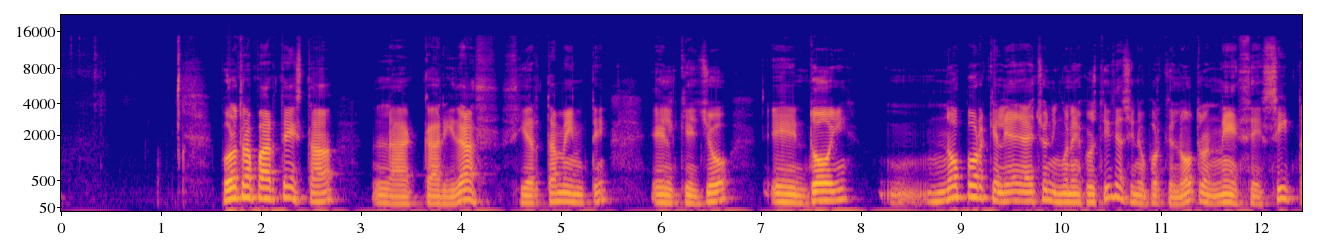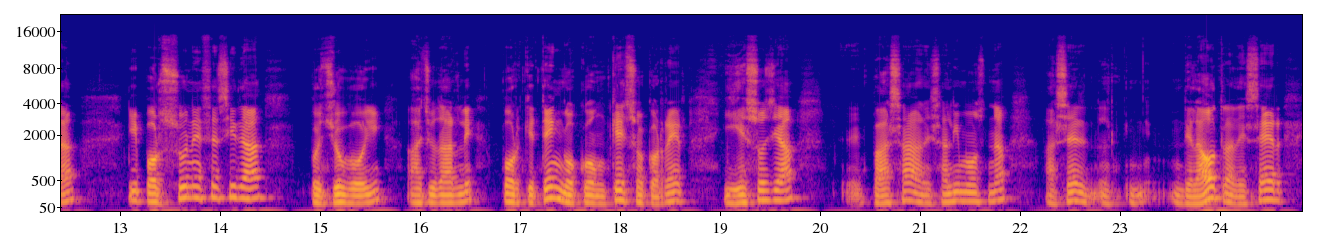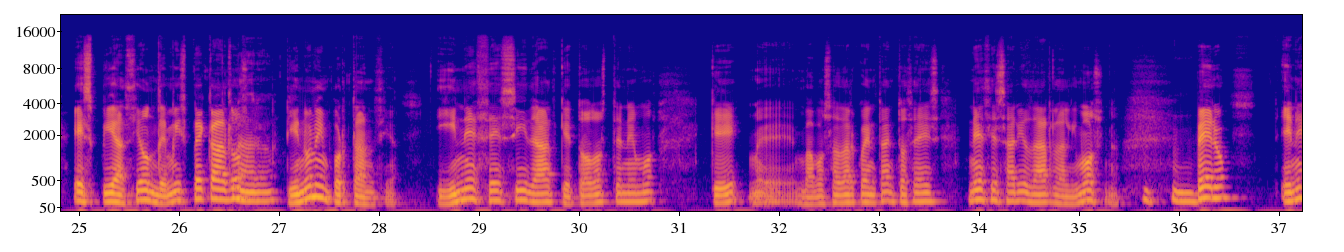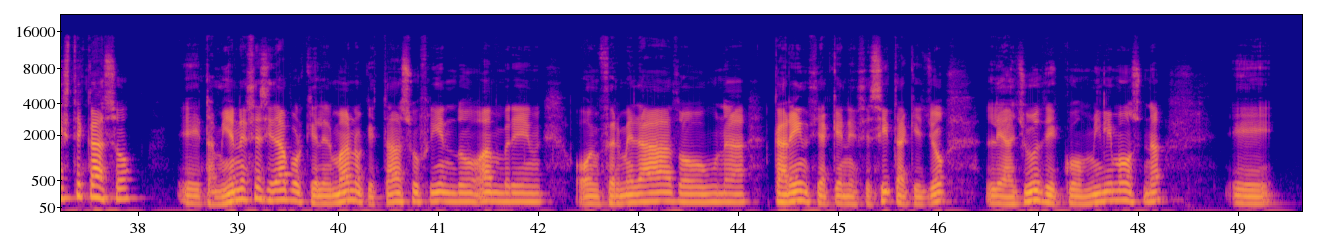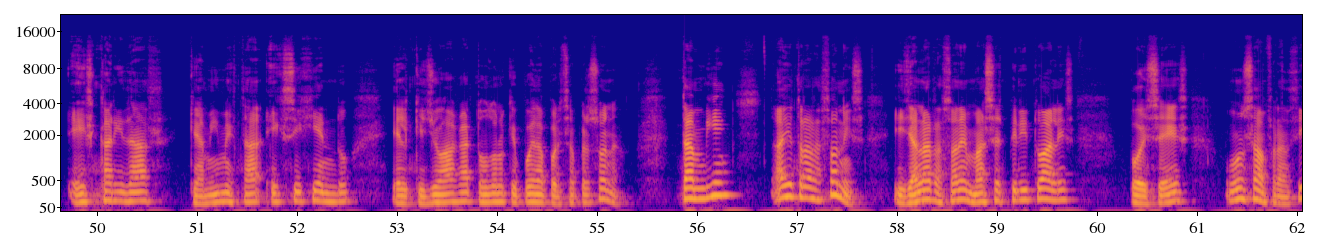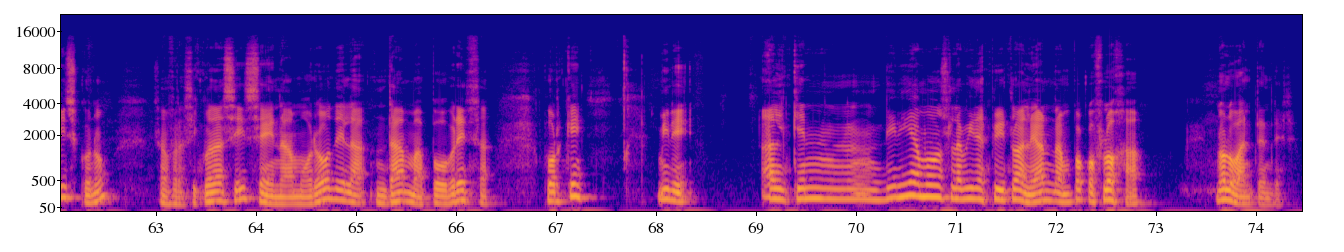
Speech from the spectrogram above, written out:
Por otra parte está la caridad, ciertamente, el que yo eh, doy no porque le haya hecho ninguna injusticia, sino porque el otro necesita y por su necesidad, pues yo voy a ayudarle porque tengo con qué socorrer. Y eso ya eh, pasa de esa limosna a ser de la otra, de ser expiación de mis pecados, tiene una importancia y necesidad que todos tenemos que eh, vamos a dar cuenta, entonces es necesario dar la limosna. Pero en este caso, eh, también necesidad porque el hermano que está sufriendo hambre o enfermedad o una carencia que necesita que yo le ayude con mi limosna, eh, es caridad que a mí me está exigiendo el que yo haga todo lo que pueda por esa persona. También hay otras razones, y ya las razones más espirituales, pues es un San Francisco, ¿no? San Francisco de Asís se enamoró de la dama pobreza. ¿Por qué? Mire, al que diríamos la vida espiritual le anda un poco floja, no lo va a entender.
